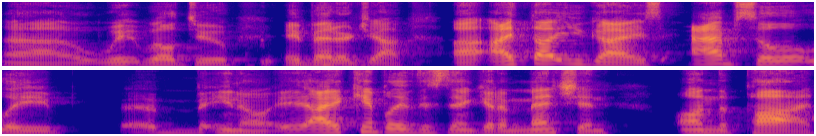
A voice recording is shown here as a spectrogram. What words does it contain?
Uh, we will do a better job. Uh, I thought you guys absolutely uh, you know, I can't believe this didn't get a mention on the pod.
